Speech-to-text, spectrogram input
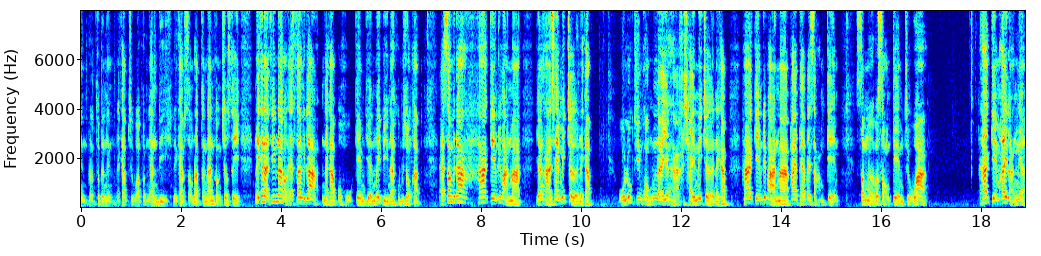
1 ประตูต่อหนึ่งนะครับถือว่าผลงานดีนะครับสำหรับทางด้านของเชลซีในขณะที่ทางด้านของแอสตันวิลล่านะครับโอ้โหเกมเยือนไม่ดีนะคุณผู้ชมครับแอสตันวิลล่า5เกมที่ผ่านมายังหาชัยไม่เจอนะครับโอ้ลูกทีมของอุนายยังหาชัยไม่เจอนะครับ5เกมที่ผ่านมาพ่ายแพ้ไป 3 เกม เสมอมา2เกมถือว่า ถ้าเกมให้หลังเนี่ย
